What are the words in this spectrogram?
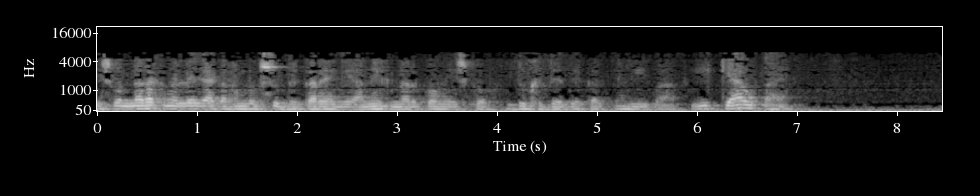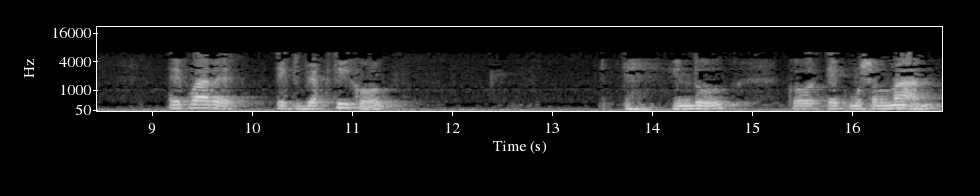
इसको नरक में ले जाकर हम लोग शुद्ध करेंगे, अनेक नरकों में इसको दुख दे दे करके। अरे बाप, ये क्या उपाय? एक बार एक व्यक्ति को, हिंदू को एक मुसलमान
